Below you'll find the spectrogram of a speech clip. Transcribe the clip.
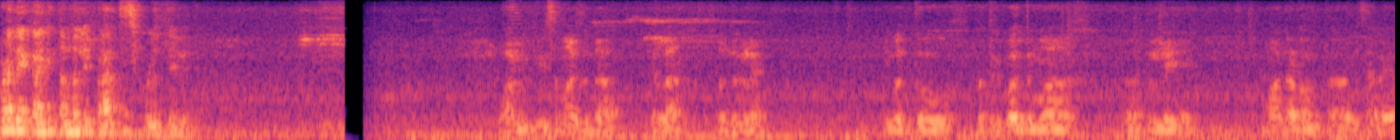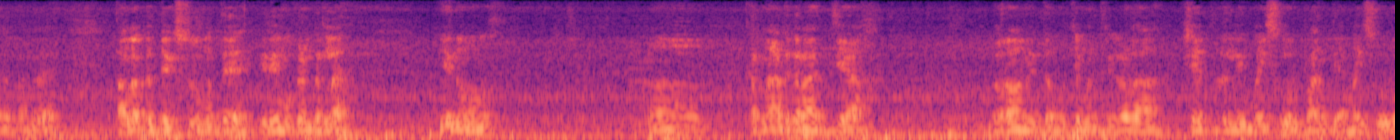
ಕೊಡಬೇಕಾಗಿ ತಮ್ಮಲ್ಲಿ ಪ್ರಾರ್ಥಿಸಿಕೊಳ್ಳುತ್ತೇವೆ. ವಾಲ್ಮೀಕಿ ಸಮಾಜದ ಎಲ್ಲ ಬಂಧುಗಳೇ ಇವತ್ತು ಪತ್ರಿಕೋದ್ಯಮದಲ್ಲಿ ಮಾತಾಡುವಂಥ ವಿಚಾರ ಏನಪ್ಪ ಅಂದರೆ ತಾಲೂಕು ಅಧ್ಯಕ್ಷರು ಮತ್ತು ಹಿರಿಯ ಮುಖಂಡರೆಲ್ಲ ಏನು ಕರ್ನಾಟಕ ರಾಜ್ಯ ಗೌರವಾನ್ವಿತ ಮುಖ್ಯಮಂತ್ರಿಗಳ ಕ್ಷೇತ್ರದಲ್ಲಿ ಮೈಸೂರು ಪ್ರಾಂತ್ಯ, ಮೈಸೂರು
